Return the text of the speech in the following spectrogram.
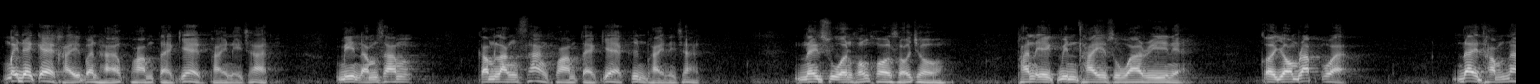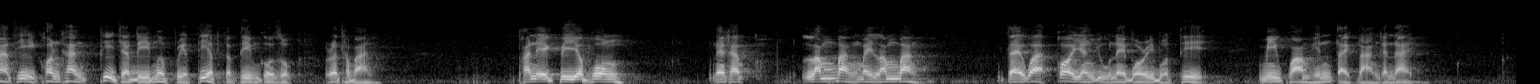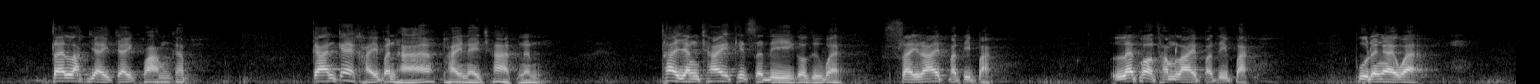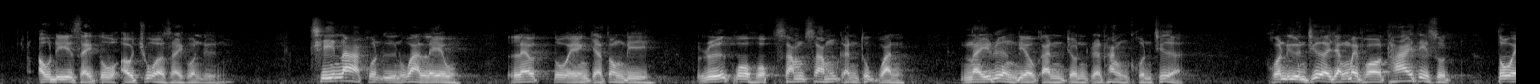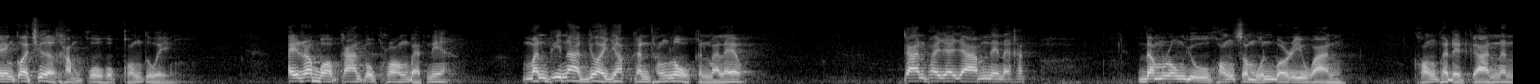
ไม่ได้แก้ไขปัญหาความแตกแยกภายในชาติ มีหนำซ้ำกำลังสร้างความแตกแยกขึ้นภายในชาติ ในส่วนของคอสชพันเอกวินไทยสุวารีเนี่ยก็ยอมรับว่าได้ทำหน้าที่ค่อนข้างที่จะดีเมื่อเปรียบเทียบกับทีมโฆษกรัฐบาล พันเอกปียพงศ์นะครับล้ำบ้างไม่ล้ำบ้าง แต่ว่าก็ยังอยู่ในบริบทที่มีความเห็นแตกต่างกันได้ แต่หลักใหญ่ใจความครับ การแก้ไขปัญหาภายในชาตินั้น ถ้ายังใช้ทฤษฎีก็คือว่า ใส่ร้ายปฏิปักษ์และก็ทำลายปฏิปักษ์พูดง่ายๆว่า เอาดีใส่ตัวเอาชั่วใส่คนอื่น ชี้หน้าคนอื่นว่าเลว แล้วตัวเองจะต้องดี หรือโกหกซ้ำๆกันทุกวัน ในเรื่องเดียวกันจนกระทั่งคนเชื่อ คนอื่นเชื่อยังไม่พอท้ายที่สุด ตัวเองก็เชื่อคำโกหกของตัวเอง ไอ้ระบอบการปกครองแบบเนี้ยมันพินาศย่อยยับกันทั้งโลกกันมาแล้ว การพยายามเนี่ยนะครับดำรงอยู่ของสมุนบริวารของเผด็จการนั้น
